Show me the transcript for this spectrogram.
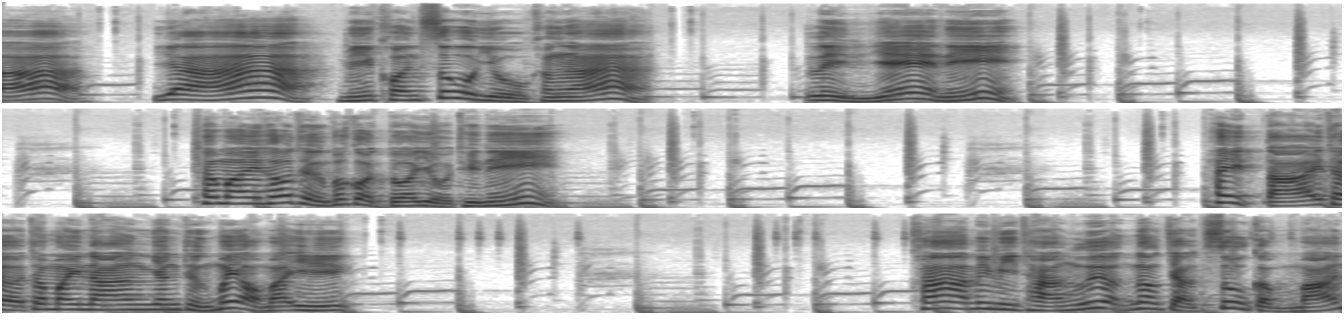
ละอย่า มีคนสู้อยู่ข้างหน้า หลินเย่นี่ทำไมเขาถึงปรากฏตัวอยู่ที่นี่ให้ตายเถอะทำไมนางยังถึงไม่ออกมาอีก ข้าไม่มีทางเลือกนอกจากสู้กับมัน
